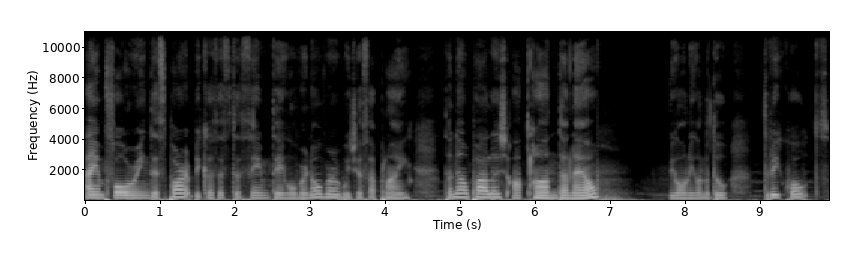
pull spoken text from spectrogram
I am following this part because it's the same thing over and over. We're just applying the nail polish on, on the nail we're only gonna do three quotes.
